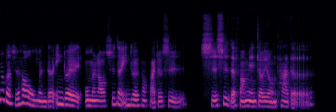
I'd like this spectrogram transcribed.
那个时候，我们的应对，我们老师的应对方法就是时事的方面，就用他的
